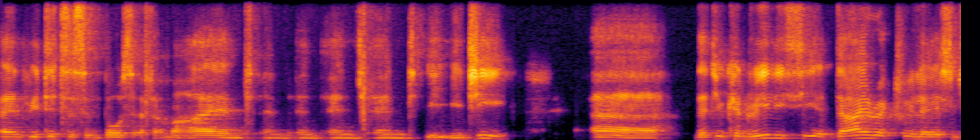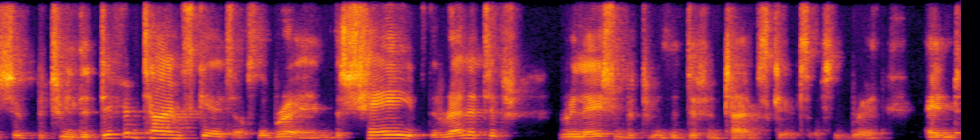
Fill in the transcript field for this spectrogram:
and we did this in both fMRI and, and, and, and, and EEG, uh, that you can really see a direct relationship between the different time scales of the brain, the shape, the relative relation between the different time scales of the brain and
